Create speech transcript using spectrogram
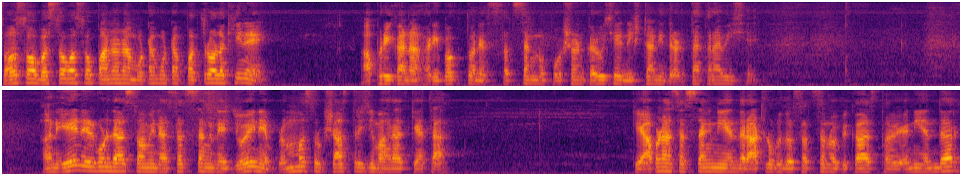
સો સો, બસો બસો પાનાના મોટા મોટા પત્રો લખીને આફ્રિકાના હરિભક્તોને સત્સંગનું પોષણ કર્યું છે, નિષ્ઠાની દ્રઢતા કરાવી છે. અને એ નિર્ગુણદાસ સ્વામીના સત્સંગને જોઈને બ્રહ્મસ્વરૂપ શાસ્ત્રીજી મહારાજ કહેતા કે આપણા સત્સંગની અંદર આટલો બધો સત્સંગનો વિકાસ થયો, એની અંદર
